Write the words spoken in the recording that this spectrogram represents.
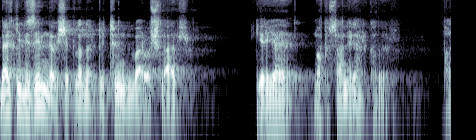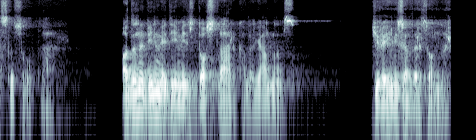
Belki bizimle ışıklanır bütün varoşlar. Geriye mapushaneler kalır, paslı soğuklar. Adını bilmediğimiz dostlar kalır yalnız. Yüreğimizi alırız onları,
